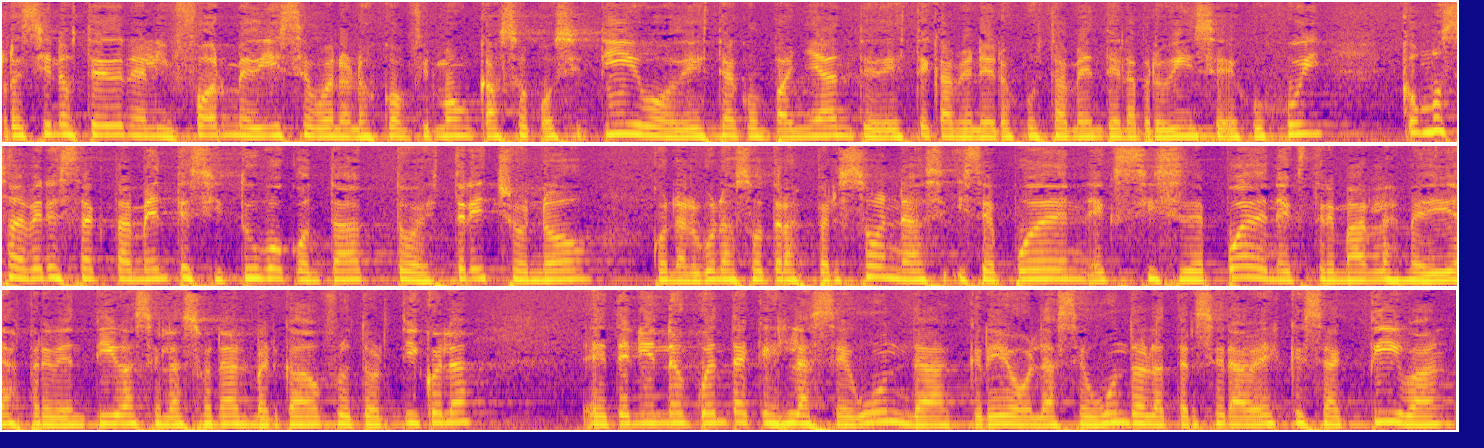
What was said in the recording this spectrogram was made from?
recién usted en el informe dice, bueno, nos confirmó un caso positivo de este acompañante, de este camionero justamente en la provincia de Jujuy. ¿Cómo saber exactamente si tuvo contacto estrecho o no con algunas otras personas y si se pueden extremar las medidas preventivas en la zona del mercado fruto hortícola? Eh, teniendo en cuenta que es la segunda, creo, la segunda o la tercera vez que se activan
